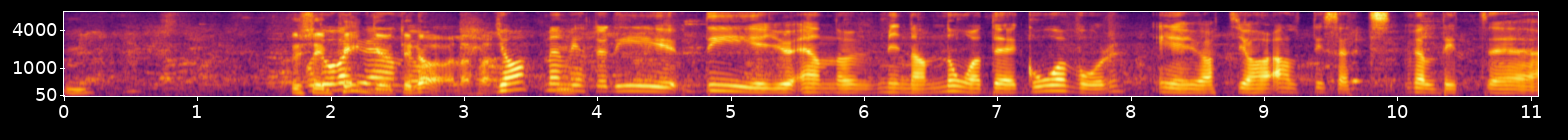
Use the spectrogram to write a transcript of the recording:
Mm. Du ser pigg ändå... ut idag i alla fall. Ja, men mm. vet du, det är, ju, det är ju en av mina nådegåvor. är ju att jag har alltid sett väldigt eh,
